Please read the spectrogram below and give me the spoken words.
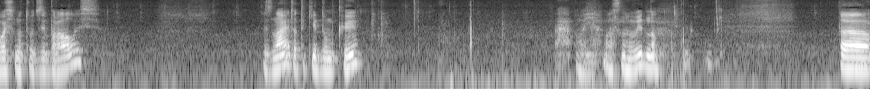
ось ми тут зібрались. Знаєте, такі думки. Ой, вас не видно. Е,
